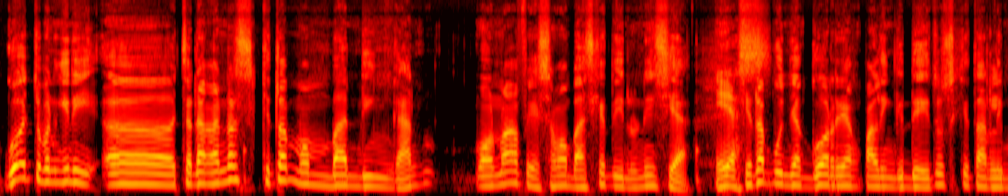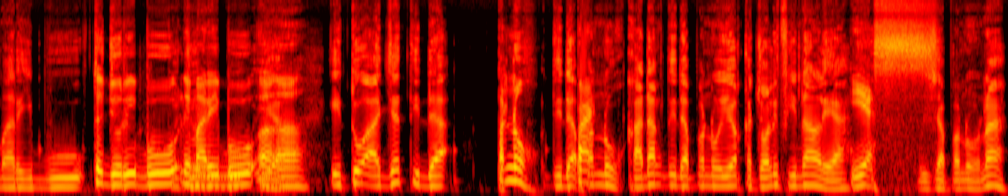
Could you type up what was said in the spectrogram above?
Gue cuman gini, eh cadanganers kita membandingkan mohon maaf ya sama basket di Indonesia. Yes. Kita punya gor yang paling gede itu sekitar 5 ribu. 7 ribu, 5 ribu, iya. Itu aja tidak penuh. tidak Pack. penuh, kadang tidak penuh ya kecuali final ya. Yes. Bisa penuh. Nah,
